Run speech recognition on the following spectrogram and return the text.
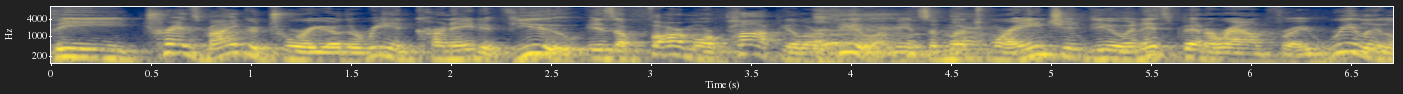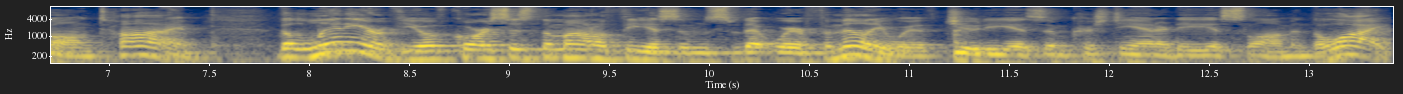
the transmigratory or the reincarnative view is a far more popular view. I mean, it's a much more ancient view and it's been around for a really long time. The linear view, of course, is the monotheisms that we're familiar with Judaism, Christianity, Islam, and the like.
